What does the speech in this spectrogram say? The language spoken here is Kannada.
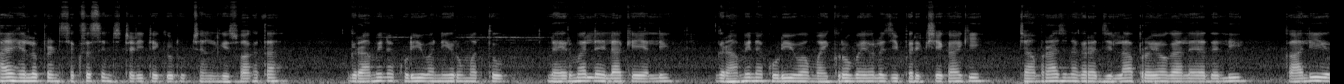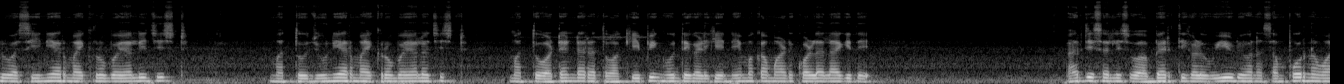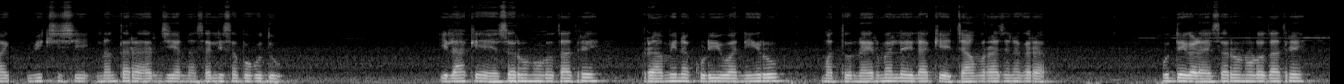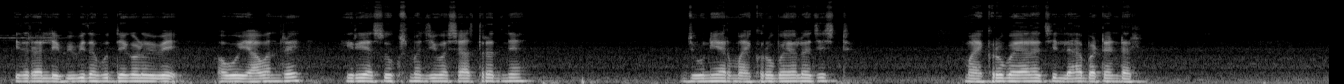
Hi hello friends success in study tech YouTube ಚಾನಲ್ಗೆ ಸ್ವಾಗತ. ಗ್ರಾಮೀಣ ಕುಡಿಯುವ ನೀರು ಮತ್ತು ನೈರ್ಮಲ್ಯ ಇಲಾಖೆಯಲ್ಲಿ ಗ್ರಾಮೀಣ ಕುಡಿಯುವ ಮೈಕ್ರೋಬಯಾಲಜಿ ಪರೀಕ್ಷೆಗಾಗಿ ಚಾಮರಾಜನಗರ ಜಿಲ್ಲಾ ಪ್ರಯೋಗಾಲಯದಲ್ಲಿ ಖಾಲಿ ಇರುವ ಸೀನಿಯರ್ ಮೈಕ್ರೋಬಯಾಲಜಿಸ್ಟ್ ಮತ್ತು ಜೂನಿಯರ್ ಮೈಕ್ರೋಬಯಾಲಜಿಸ್ಟ್ ಮತ್ತು ಅಟೆಂಡರ್ ಅಥವಾ ಕೀಪಿಂಗ್ ಹುದ್ದೆಗಳಿಗೆ ನೇಮಕ ಮಾಡಿಕೊಳ್ಳಲಾಗಿದೆ. ಅರ್ಜಿ ಸಲ್ಲಿಸುವ ಅಭ್ಯರ್ಥಿಗಳು ವಿಡಿಯೋನ ಸಂಪೂರ್ಣವಾಗಿ ವೀಕ್ಷಿಸಿ, ನಂತರ ಅರ್ಜಿಯನ್ನು ಸಲ್ಲಿಸಬಹುದು. ಇಲಾಖೆಯ ಹೆಸರು ನೋಡೋದಾದರೆ ಗ್ರಾಮೀಣ ಕುಡಿಯುವ ನೀರು ಮತ್ತು ನೈರ್ಮಲ್ಯ ಇಲಾಖೆ ಚಾಮರಾಜನಗರ. ಹುದ್ದೆಗಳ ಹೆಸರು ನೋಡೋದಾದರೆ ಇದರಲ್ಲಿ ವಿವಿಧ ಹುದ್ದೆಗಳು ಇವೆ. ಅವು ಯಾವಂದರೆ ಹಿರಿಯ ಸೂಕ್ಷ್ಮ ಜೀವಶಾಸ್ತ್ರಜ್ಞ, junior microbiologist, microbiology lab attender.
